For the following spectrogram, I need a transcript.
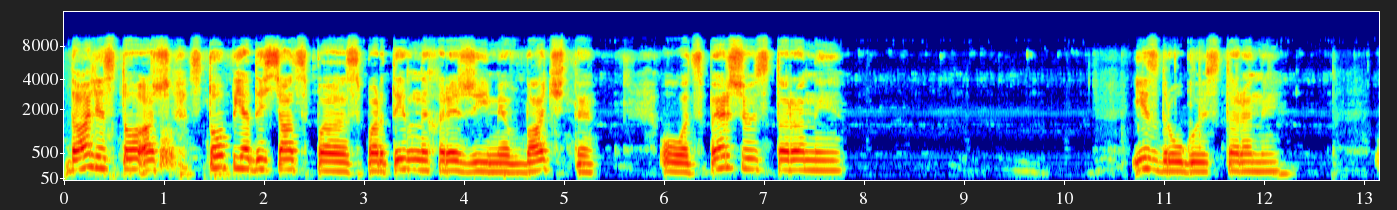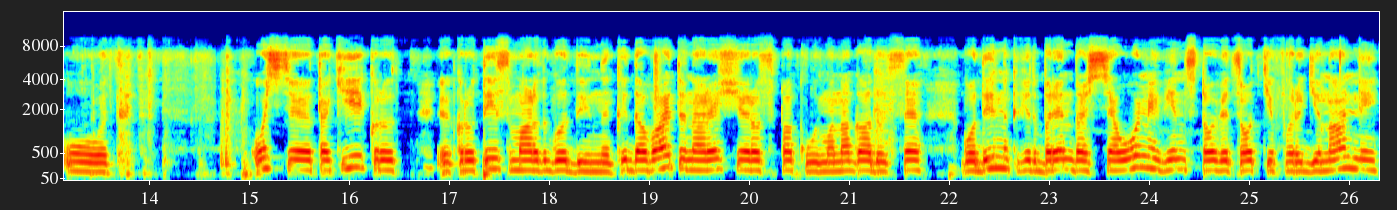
Далі 100, аж 150 сп- спортивних режимів, бачите? От, з першої сторони. І з другої сторони. От. Ось е, такі кру... е, круті смарт-годинники. Давайте нарешті розпакуємо. Нагадую, це годинник від бренда Xiaomi. Він 100% оригінальний.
